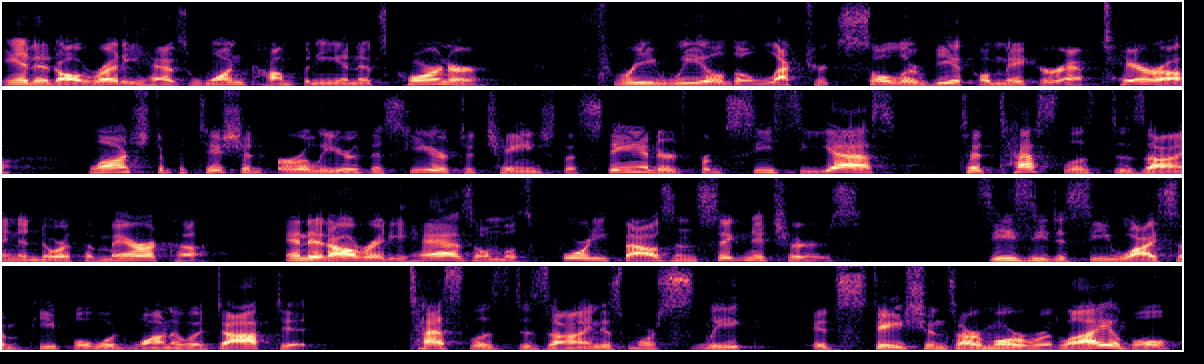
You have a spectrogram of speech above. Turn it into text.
And it already has one company in its corner. Three wheeled electric solar vehicle maker Aptera launched a petition earlier this year to change the standard from CCS to Tesla's design in North America, and it already has almost 40,000 signatures. It's easy to see why some people would want to adopt it. Tesla's design is more sleek, its stations are more reliable,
